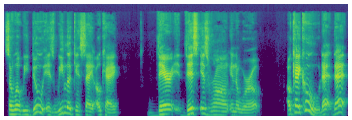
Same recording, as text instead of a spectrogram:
So what we do is we look and say, okay, there this is wrong in the world. Okay, cool. That that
